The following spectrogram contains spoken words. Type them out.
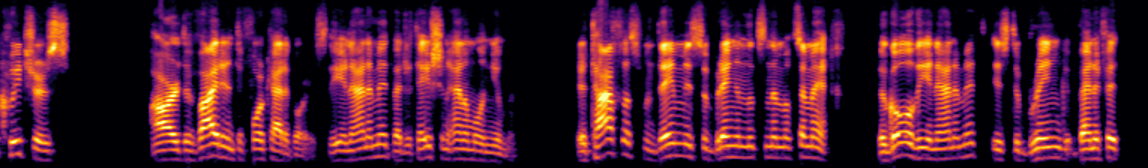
creatures are divided into four categories: the inanimate, vegetation, animal, and human. The goal of the inanimate is to bring benefit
